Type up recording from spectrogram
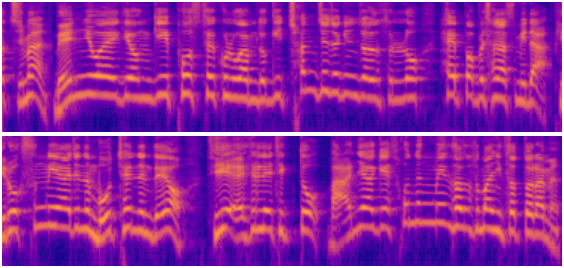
었지만 맨유와의 경기 포스테콜로 감독이 천재적인 전술로 해법을 찾았습니다. 비록 승리하지는 못했는데요. 뒤에 애슬레틱도 만약에 손흥민 선수만 있었더라면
